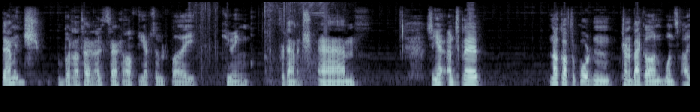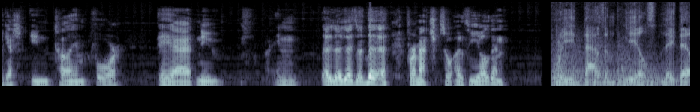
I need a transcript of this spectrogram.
damage. But I'll, I'll start off the episode by queuing for damage. Um, so yeah, I'm just gonna knock off the recording, turn it back on once I get in time for a uh, new in uh, for a match. So I'll see you all then. Three thousand years later.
